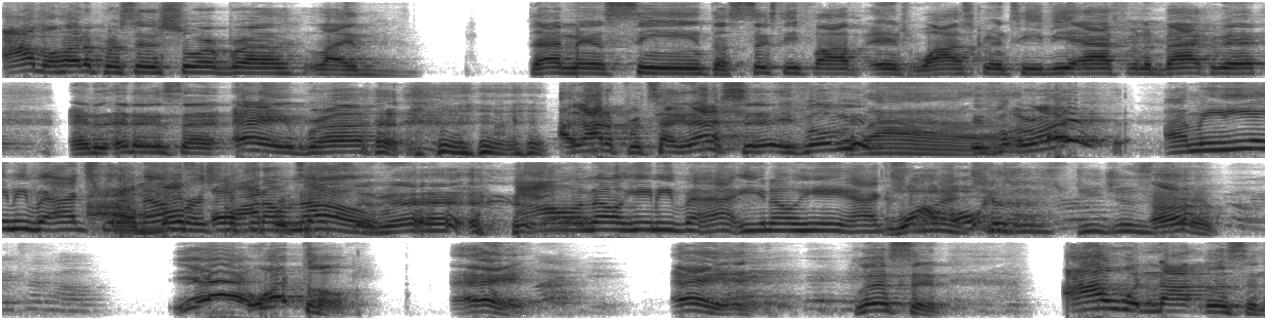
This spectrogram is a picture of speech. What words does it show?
I'm 100 percent sure, bro. Like that man seen the 65 inch widescreen TV ass from the back of it, and and then said, "Hey, bro, I gotta protect that shit." You feel me? Wow. Feel, right? I mean, he ain't even asked for the I number, so I don't know. man. I don't know. He ain't even, you know, he ain't asked Wow, much. Oh, okay. He just, he just Huh? Yeah, what though? Hey, hey, listen. I would not listen.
